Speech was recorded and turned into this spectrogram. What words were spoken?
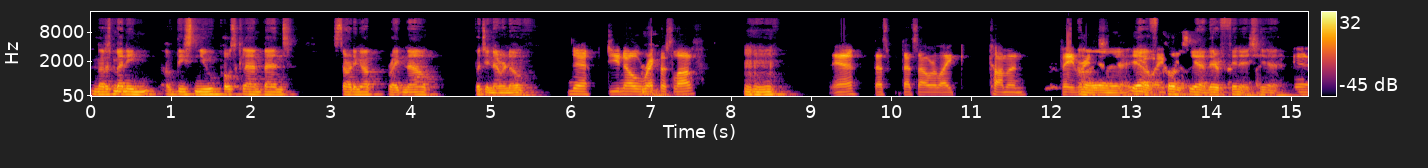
not as many of these new post glam bands starting up right now, but you never know. Yeah. Do you know Reckless Love? Mm-hmm. Yeah, that's that's our like common favorite. Oh, yeah, yeah, yeah of course. Yeah, they're Finnish. Yeah, yeah,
